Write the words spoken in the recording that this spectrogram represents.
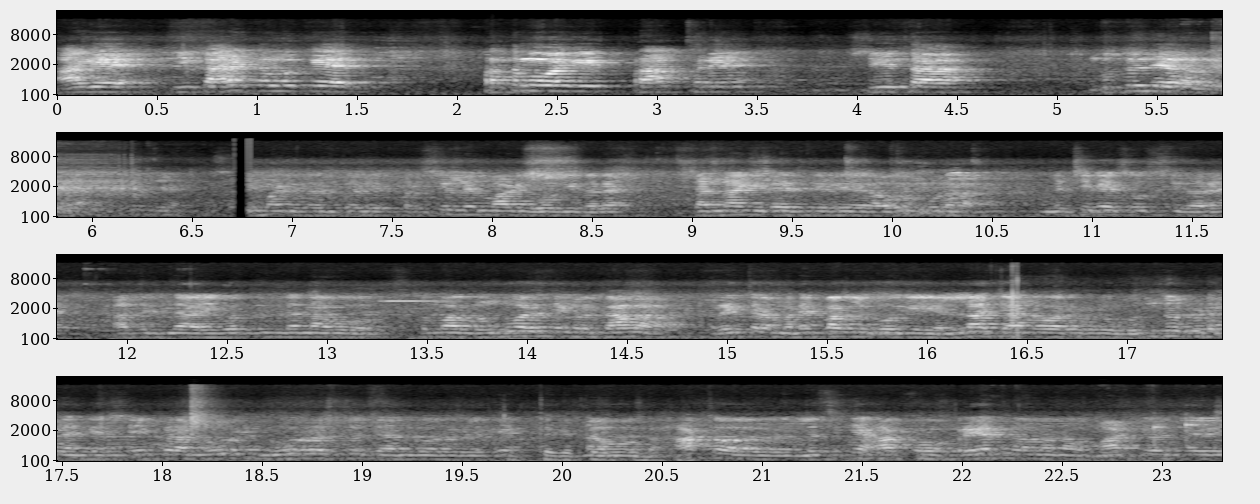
ಹಾಗೆ ಈ ಕಾರ್ಯಕ್ರಮಕ್ಕೆ ಪ್ರಥಮವಾಗಿ ಪ್ರಾರ್ಥನೆ ಶ್ರೀಯುತ ಮುತ್ತುಂಜಯರವರಿಂದ ಮಾಡಿದೆ ಅಂತೇಳಿ ಪರಿಶೀಲನೆ ಮಾಡಿ ಹೋಗಿದ್ದಾರೆ. ಚೆನ್ನಾಗಿದೆ ಅಂತೇಳಿ ಅವರು ಕೂಡ ಮೆಚ್ಚುಗೆ ಸೂಚಿಸಿದ್ದಾರೆ. ಆದ್ದರಿಂದ ಇವತ್ತಿನಿಂದ ನಾವು ಸುಮಾರು ಒಂದೂವರೆ ತಿಂಗಳ ಕಾಲ ರೈತರ ಮನೆ ಬಾಗಿಲಿಗೆ ಹೋಗಿ ಎಲ್ಲ ಜಾನುವಾರುಗಳು ಒಂದು ಬಿಡದಂಗೆ ಶೇಕಡ ನೂರು, ನೂರರಷ್ಟು ಜಾನುವಾರುಗಳಿಗೆ ನಾವು ಹಾಕೋ ಲಸಿಕೆ ಹಾಕುವ ಪ್ರಯತ್ನವನ್ನು ನಾವು ಮಾಡ್ತೀವಿ ಅಂತೇಳಿ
